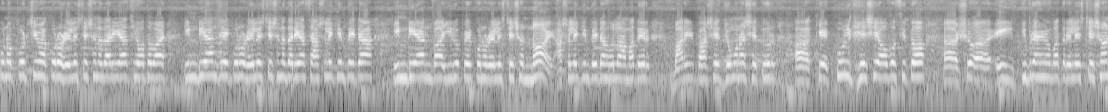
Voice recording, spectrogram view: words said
কোনো পশ্চিমা কোনো রেল স্টেশনে দাঁড়িয়ে আছি অথবা ইন্ডিয়ান যে কোনো রেল স্টেশনে দাঁড়িয়ে আছে, আসলে কিন্তু এটা ইন্ডিয়ান বা ইউরোপের কোনো রেল স্টেশন নয়। আসলে কিন্তু এটা হলো আমাদের বাড়ির পাশে যমুনা সেতুর কে কুল ঘেঁষে অবস্থিত এই ইব্রাহিমাবাদ রেল স্টেশন।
